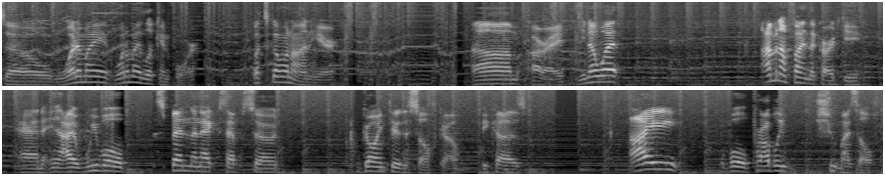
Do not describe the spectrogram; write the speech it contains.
So what am I what am I looking for? What's going on here? Um, alright. You know what? I'm gonna find the card key, and I we will spend the next episode going through the Silph Co, because I will probably shoot myself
